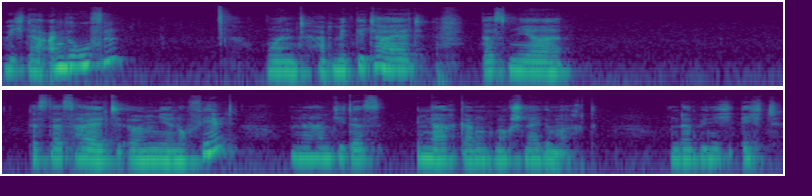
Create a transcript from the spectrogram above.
habe ich da angerufen und habe mitgeteilt, dass mir, dass das halt äh, mir noch fehlt. Und dann haben die das im Nachgang noch schnell gemacht. Und da bin ich echt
